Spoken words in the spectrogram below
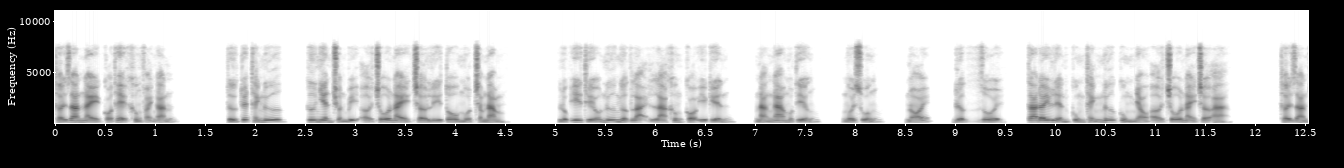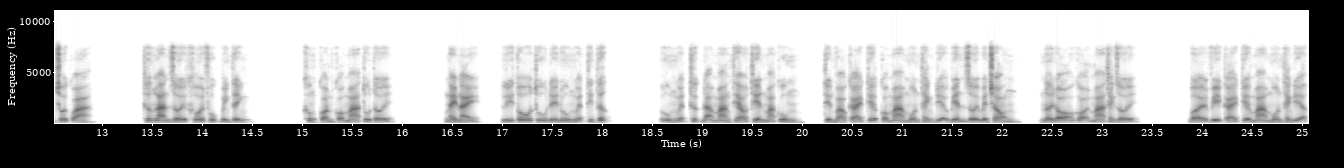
Thời gian này có thể không phải ngắn. Tử tuyết thánh nữ, cư nhiên chuẩn bị ở chỗ này chờ lý tô một trăm năm. Lục y thiếu nữ ngược lại là không có ý kiến, nàng nga một tiếng, ngồi xuống, nói, được rồi, ta đây liền cùng thánh nữ cùng nhau ở chỗ này chờ a. Thời gian trôi qua. Thương lan giới khôi phục bình tĩnh. Không còn có ma tu tới. Ngày này, lý tô thu đến u nguyệt tin tức. U nguyệt thực đã mang theo thiên ma cung, tiến vào cái kia có ma môn thánh địa biên giới bên trong, nơi đó gọi ma thành giới bởi vì cái kia ma môn thánh địa,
